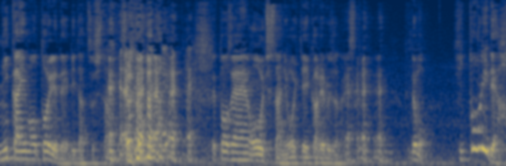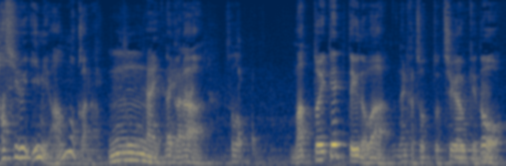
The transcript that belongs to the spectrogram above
2回もトイレで離脱したんですよ。で当然大内さんに置いていかれるじゃないですか。でも一人で走る意味あんのかな？うーん。はい。だから、その待っといてっていうのはなんかちょっと違うけど、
